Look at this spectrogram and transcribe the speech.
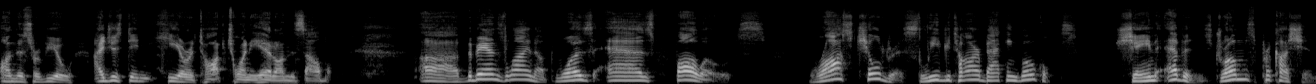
on this review. I just didn't hear a top 20 hit on this album. Uh, the band's lineup was as follows Ross Childress, lead guitar, backing vocals, Shane Evans, drums, percussion,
